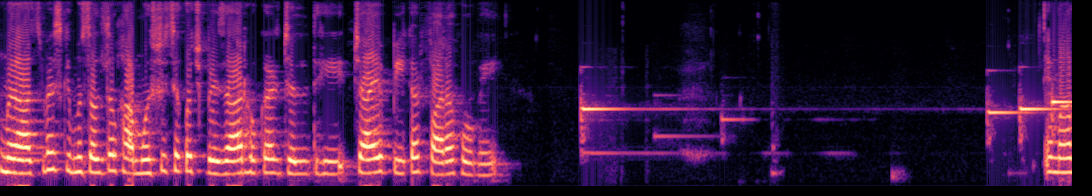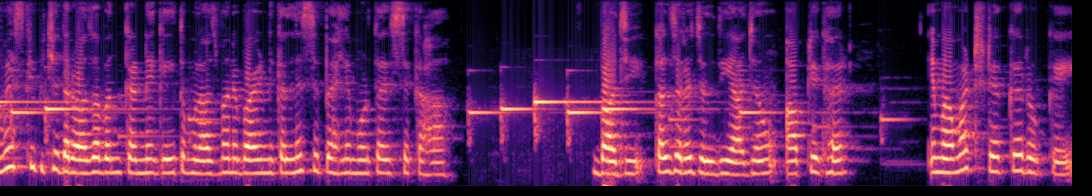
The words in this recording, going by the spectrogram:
ملازمہ اس کی مسلسل خاموشی سے کچھ بیزار ہو کر جلد ہی چائے پی کر فارغ ہو گئی۔ امامہ اس کے پیچھے دروازہ بند کرنے گئی تو ملازمہ نے باہر نکلنے سے پہلے مڑ کر اس سے کہا، باجی، کل ذرا جلدی آ جاؤں، آپ کے گھر امامہ ٹھٹک کر رک گئی۔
